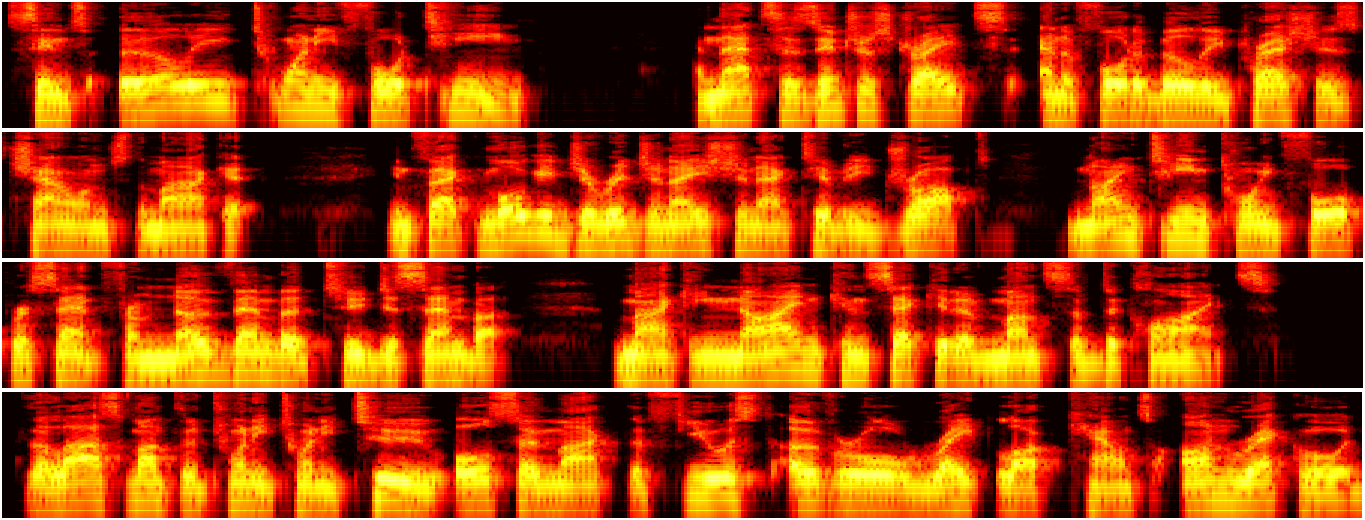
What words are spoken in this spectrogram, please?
since early 2014. And that's as interest rates and affordability pressures challenge the market. In fact, mortgage origination activity dropped 19.4% from November to December. marking nine consecutive months of declines. The last month of 2022 also marked the fewest overall rate lock counts on record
